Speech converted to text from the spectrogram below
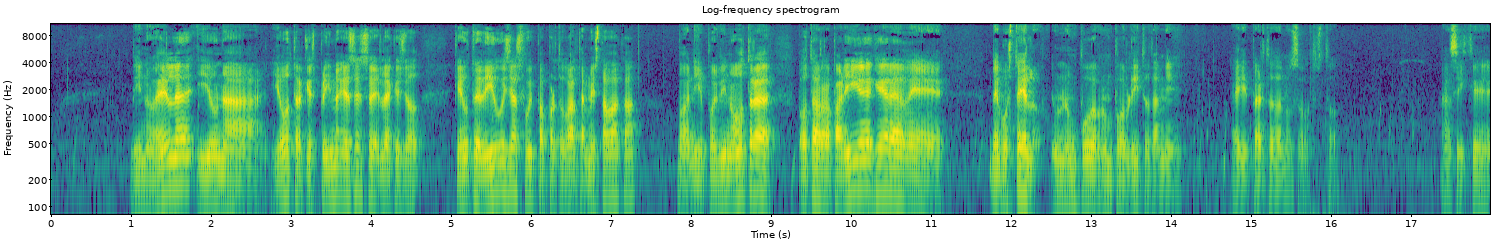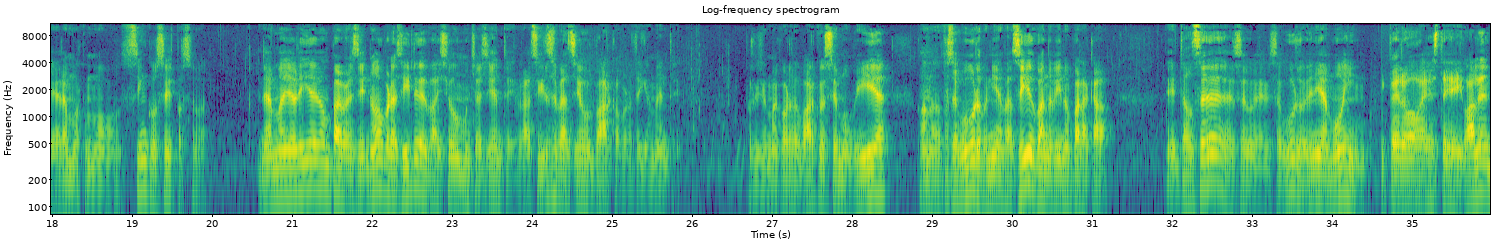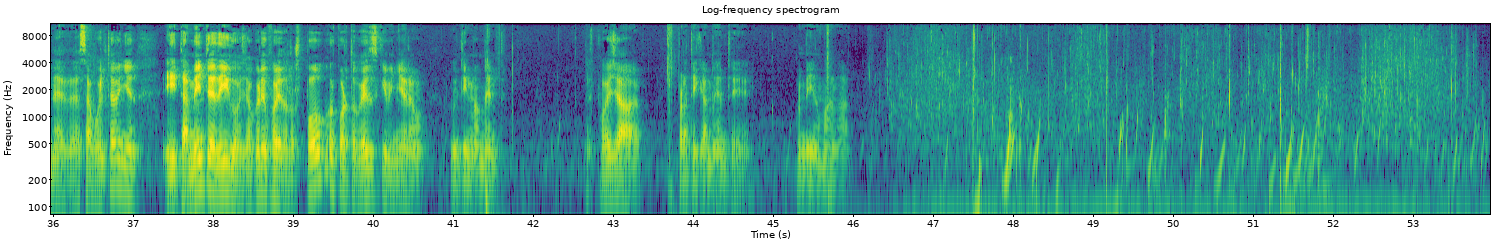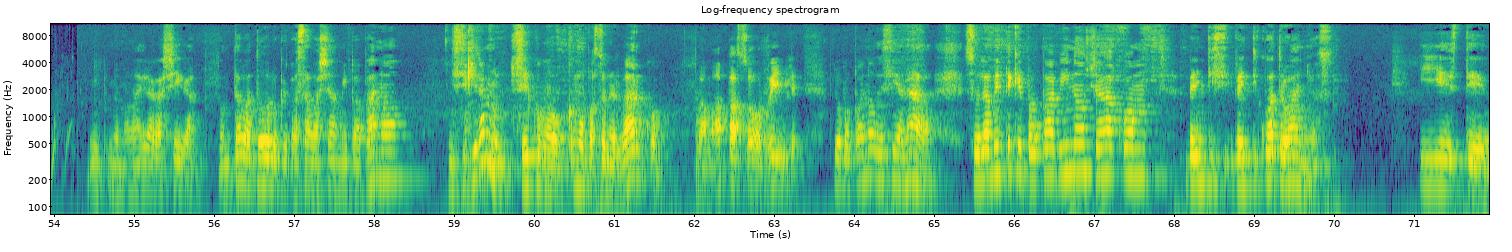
Vino ella y, una, y otra que es prima, esa es la que yo, que yo te digo, ya fui para Portugal, también estaba acá. Bueno, y después vino otra, otra rapariga que era de, de Bostelo, un, un, pueblito también, ahí perto de nosotros. Todo. Así que éramos como cinco o seis personas. La mayoría iban para Brasil. No, Brasil bajó mucha gente. Brasil se vació el barco prácticamente porque yo me acuerdo, el barco se movía, cuando seguro venía vacío cuando vino para acá. Entonces, seguro, venía muy... Pero este, igual en esa vuelta venía... Y también te digo, yo creo que fue de los pocos portugueses que vinieron últimamente. Después ya prácticamente no vino más nada. mi, mamá era gallega, contaba todo lo que pasaba allá. Mi papá no, ni siquiera sé cómo, cómo pasó en el barco. Mamá pasó horrible, pero papá no decía nada. Solamente que papá vino ya con 24 años. Y este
